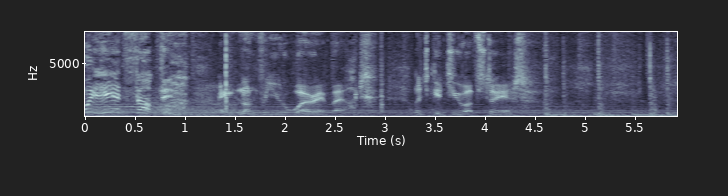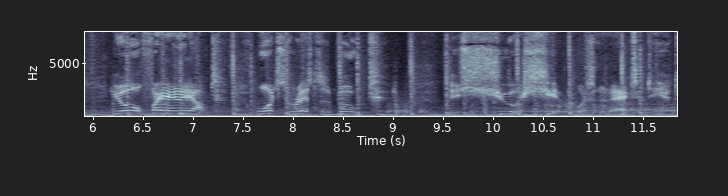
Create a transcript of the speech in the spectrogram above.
We hit something! Ain't nothing for you to worry about. Let's get you upstairs. You all fan out. Watch the rest of the boat. This sure shit wasn't an accident.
